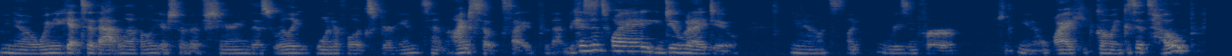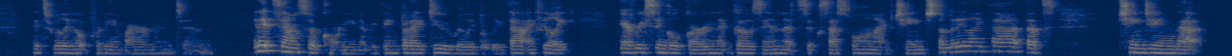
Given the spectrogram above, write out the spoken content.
you know, when you get to that level, you're sort of sharing this really wonderful experience, and I'm so excited for them because it's why I do what I do. You know, it's like reason for, you know, why I keep going because it's hope. It's really hope for the environment, and and it sounds so corny and everything, but I do really believe that. I feel like every single garden that goes in that's successful, and I've changed somebody like that. That's changing that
